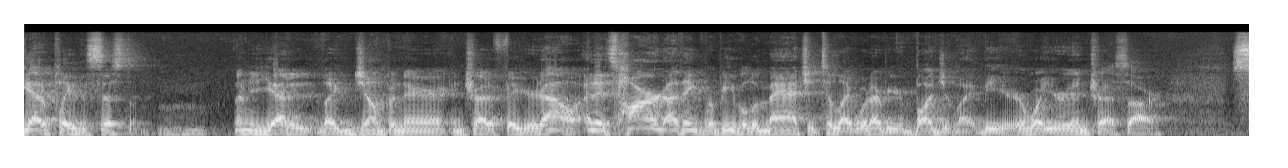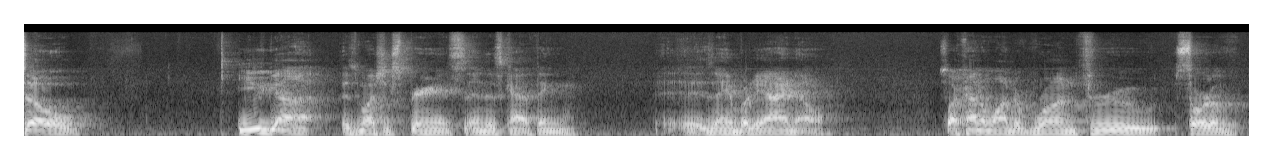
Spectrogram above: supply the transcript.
got to play the system. I mean, you got to like jump in there and try to figure it out. And it's hard, I think, for people to match it to like whatever your budget might be or what your interests are. So you got as much experience in this kind of thing as anybody I know. So I kind of wanted to run through sort of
